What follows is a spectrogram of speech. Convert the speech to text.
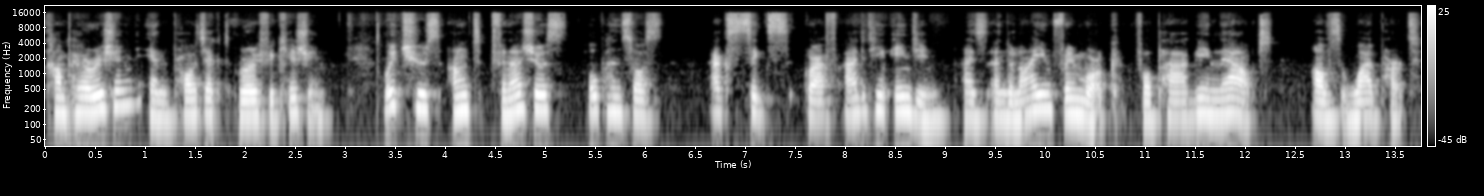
comparison, and project verification, we choose Ant Financial's open source X6 graph editing engine as underlying framework for plugin layout of the web part.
